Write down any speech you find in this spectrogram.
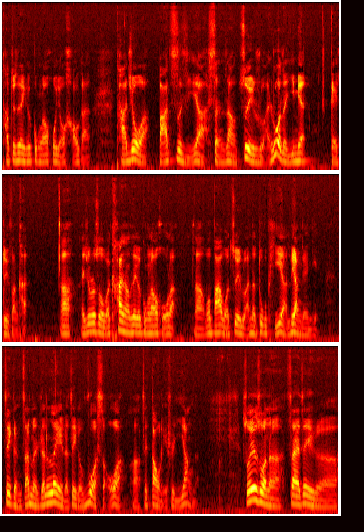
他对这个公老虎有好感，他就啊把自己呀身上最软弱的一面给对方看啊，也就是说我看上这个公老虎了啊，我把我最软的肚皮啊亮给你，这跟咱们人类的这个握手啊啊这道理是一样的，所以说呢，在这个。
